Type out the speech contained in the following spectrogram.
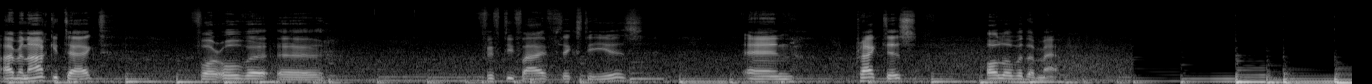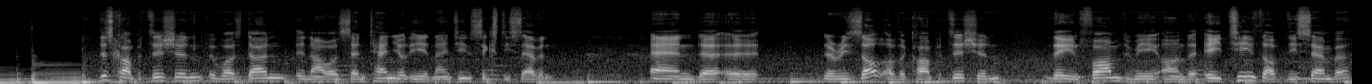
I'm an architect for over uh, 55, 60 years and practice all over the map. This competition was done in our centennial year, 1967. And uh, uh, the result of the competition, they informed me on the 18th of December,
